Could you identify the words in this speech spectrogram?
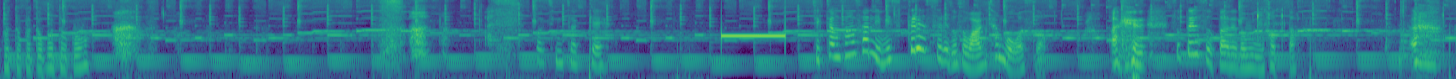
두구두구두구두구. 어, 침착해. 직장 상사님이 스트레스를 줘서 왕창 먹었어. 아, 그 스트레스 줬다는데 너무 무섭다.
